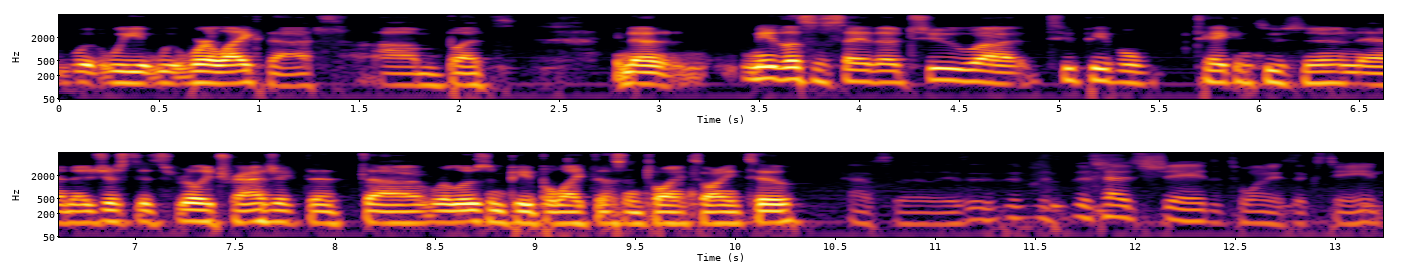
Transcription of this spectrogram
we, we we're like that. Um, but you know, needless to say, though, two uh, two people taken too soon, and it's just it's really tragic that uh, we're losing people like this in 2022. Absolutely, this has shades of 2016.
